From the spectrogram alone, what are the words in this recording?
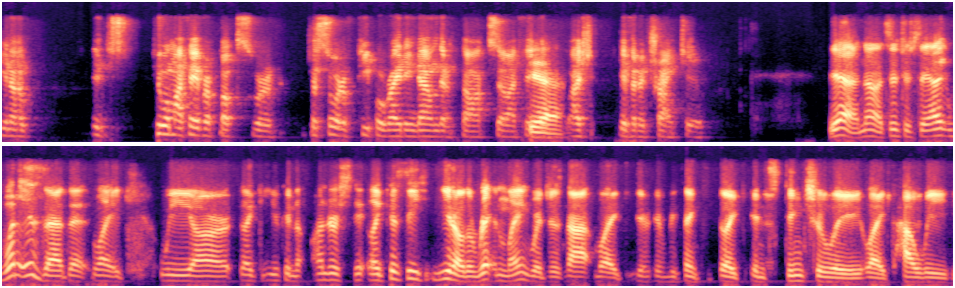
you know, it's two of my favorite books were just sort of people writing down their thoughts. So I think Yeah. I should give it a try too. Yeah, no, it's interesting. Like, what is that that like we are like you can understand like because the you know the written language is not like if, if we think like instinctually like how we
